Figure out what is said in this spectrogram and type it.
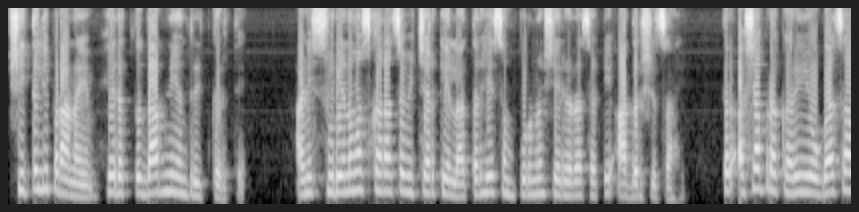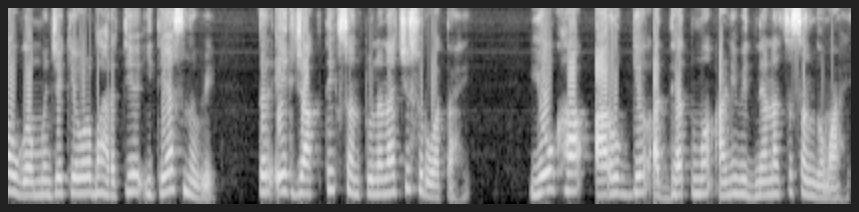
शीतली प्राणायाम हे रक्तदाब नियंत्रित करते. आणि सूर्यनमस्काराचा विचार केला तर हे संपूर्ण शरीरासाठी आदर्शच आहे. तर अशा प्रकारे योगाचा उगम म्हणजे केवळ भारतीय इतिहास नव्हे तर एक जागतिक संतुलनाची सुरुवात आहे. योग हा आरोग्य अध्यात्म आणि विज्ञानाचा संगम आहे.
